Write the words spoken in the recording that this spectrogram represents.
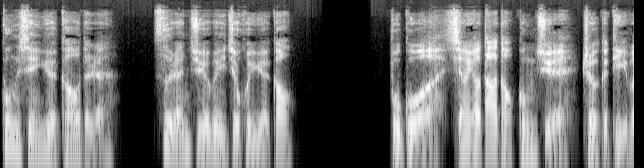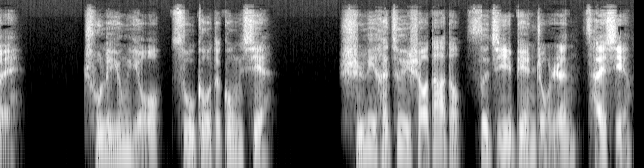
贡献越高的人，自然爵位就会越高。不过，想要达到公爵这个地位，除了拥有足够的贡献，实力还最少达到四级变种人才行。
